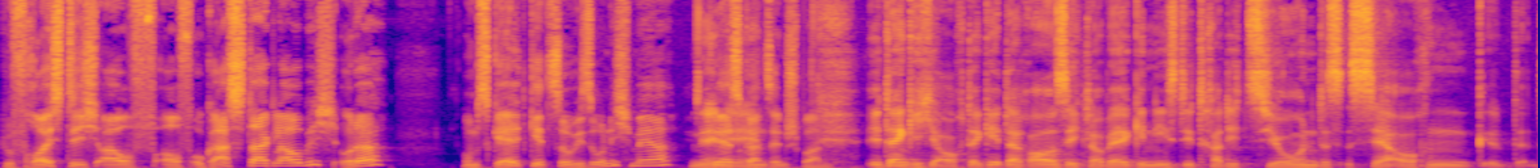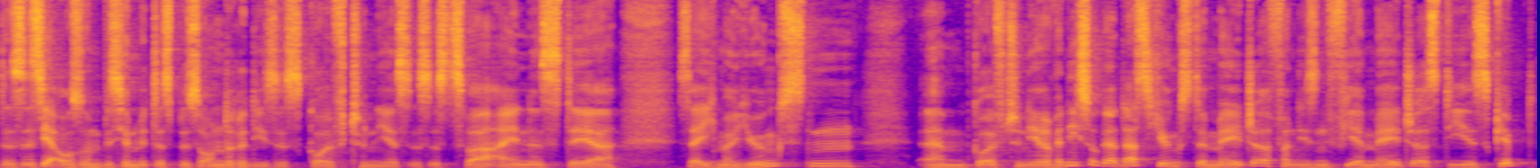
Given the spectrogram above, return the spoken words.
Du freust dich auf, auf Augusta, glaube ich, oder? Ums Geld geht sowieso nicht mehr. Nee, der nee. ist ganz entspannt. Denke ich auch. Der geht da raus. Ich glaube, er genießt die Tradition. Das ist ja auch ein, das ist ja auch so ein bisschen mit das Besondere dieses Golfturniers. Es ist zwar eines der, sage ich mal, jüngsten ähm, Golfturniere, wenn nicht sogar das jüngste Major von diesen vier Majors, die es gibt.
